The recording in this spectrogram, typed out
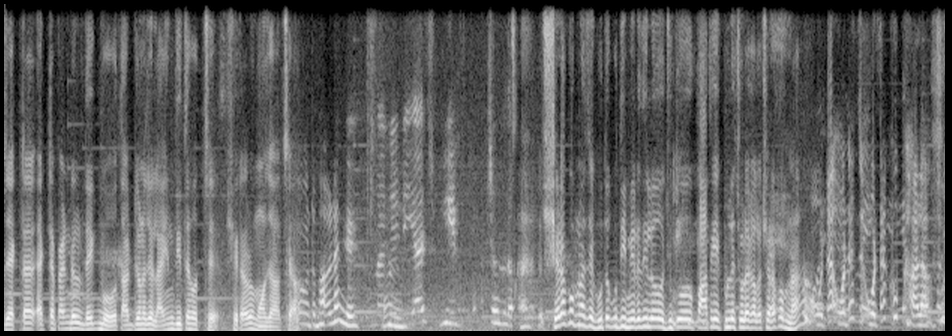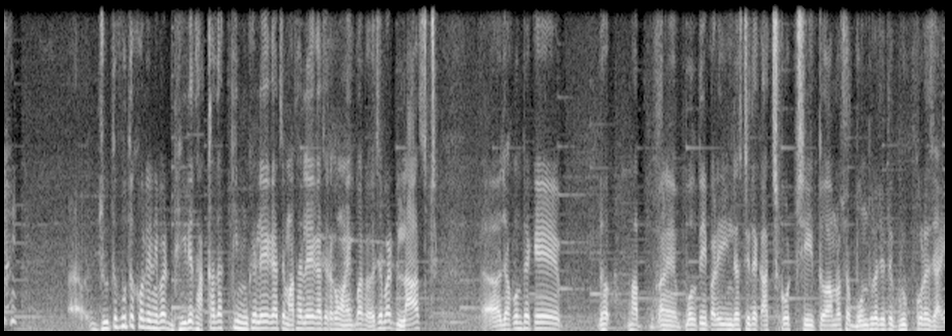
যে একটা একটা প্যান্ডেল দেখব তার জন্য যে লাইন দিতে হচ্ছে সেটারও মজা আছে। ওটা ভালো লাগে? মানে রিয়াজ ভিড় সেরকম না যে গুতো গুতি মেরে দিল জুতো পা থেকে খুলে চলে গেল সেরকম না? ওটা ওটা ওটা খুব খারাপ। জুতো ফুতো খোলেনি বাট ভিড়ে ধাক্কা ধাক্কি মুখে লেগে গেছে মাথায় লেগে গেছে এরকম অনেকবার হয়েছে বাট লাস্ট যখন থেকে ভাব মানে বলতেই পারি ইন্ডাস্ট্রিতে কাজ করছি তো আমরা সব বন্ধুরা যদি গ্রুপ করে যাই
